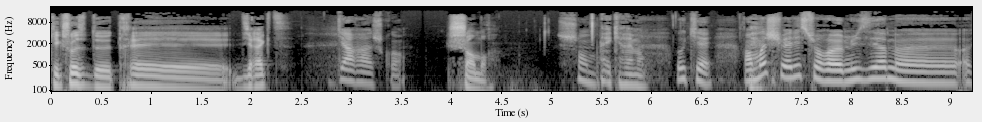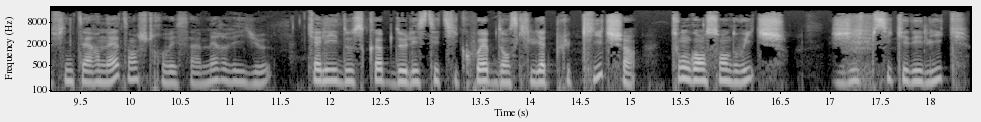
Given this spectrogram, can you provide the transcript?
quelque chose de très direct, Garage quoi. chambre. Chambre. Ouais, carrément. Ok. Alors moi je suis allée sur euh, Museum euh, of Internet. hein, je trouvais ça merveilleux. Kaléidoscope de l'esthétique web dans ce qu'il y a de plus kitsch. Tong en sandwich. Gif psychédélique.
